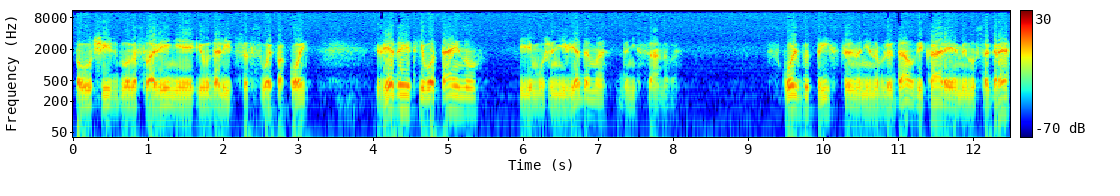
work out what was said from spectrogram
получить благословение и удалиться в свой покой, ведает его тайну, и ему же неведомо Данисанова. Сколь бы пристально не наблюдал викария Минусагре,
